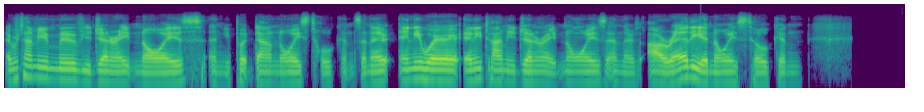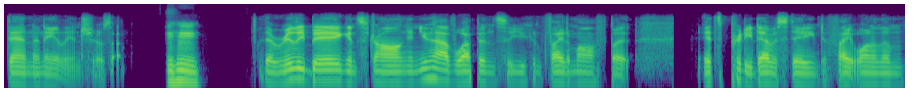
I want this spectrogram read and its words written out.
Every time you move, you generate noise, and you put down noise tokens. And anywhere, anytime you generate noise, and there's already a noise token, then an alien shows up. Mm-hmm. They're really big and strong, and you have weapons, so you can fight them off. But it's pretty devastating to fight one of them.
